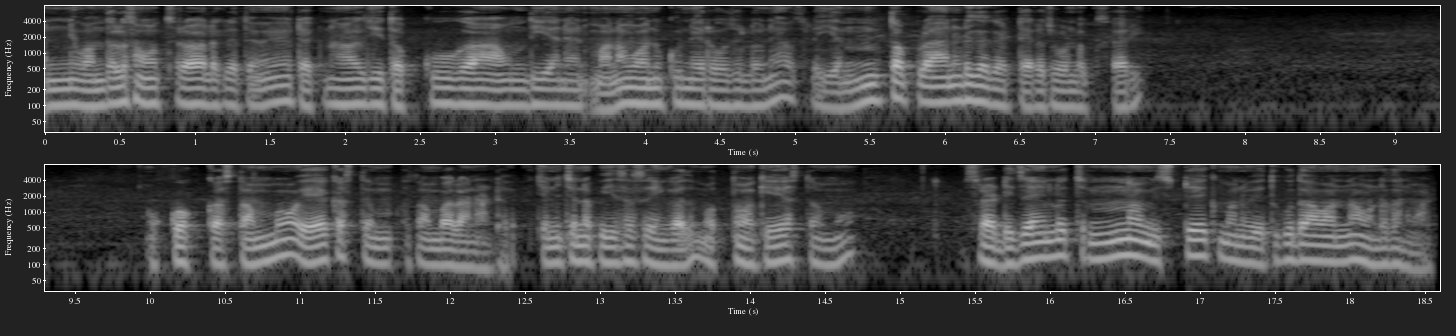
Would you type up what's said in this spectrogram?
అన్ని వందల సంవత్సరాల క్రితమే టెక్నాలజీ తక్కువగా ఉంది అని మనం అనుకునే రోజుల్లోనే అసలు ఎంత ప్లానెడ్గా కట్టారో చూడండి ఒకసారి. ఒక్కొక్క స్తంభం ఏక స్తంభ స్తంభాలు అన్నట్టు చిన్న చిన్న పీసెస్ ఏం కాదు మొత్తం ఒకే స్తంభం. అసలు ఆ డిజైన్లో చిన్న మిస్టేక్ మనం వెతుకుదామన్నా ఉండదన్నమాట.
